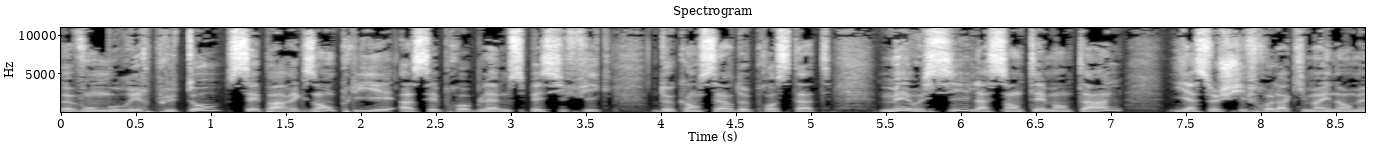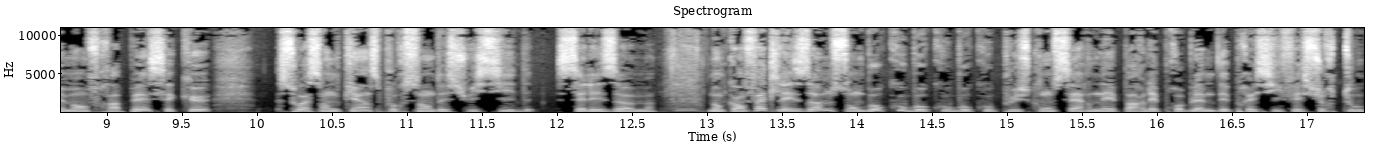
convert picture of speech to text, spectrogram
euh, vont mourir plus tôt? C'est par exemple lié à ces problèmes spécifiques de cancer de prostate, mais aussi la santé mentale. Il y a ce chiffre-là qui m'a énormément frappé, c'est que 75% des suicides, c'est les hommes. Donc en fait, les hommes sont beaucoup, beaucoup, beaucoup plus concernés par les problèmes dépressifs et surtout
